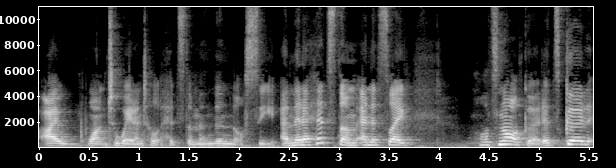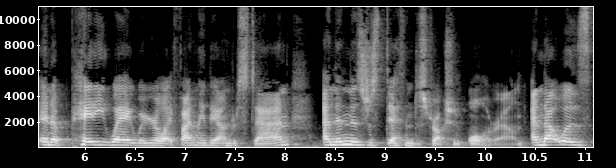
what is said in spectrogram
I want to wait until it hits them and then they'll see. And then it hits them and it's like, well, it's not good. It's good in a petty way where you're like, finally they understand. And then there's just death and destruction all around. And that was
